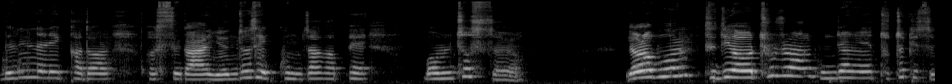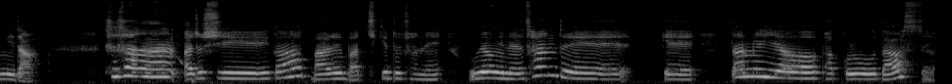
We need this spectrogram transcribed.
느릿느릿 가던 버스가 연두색 공장 앞에 멈췄어요. 여러분, 드디어 초조한 공장에 도착했습니다. 수상한 아저씨가 말을 마치기도 전에 우영이는 사람들에게 떠밀려 밖으로 나왔어요.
